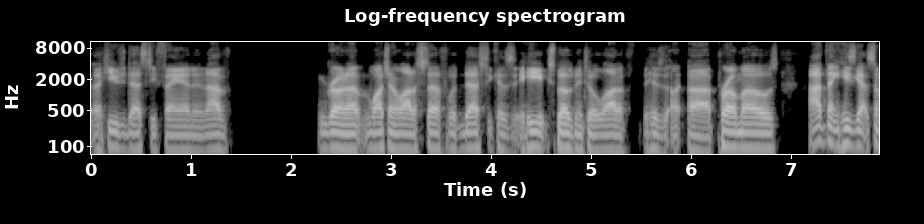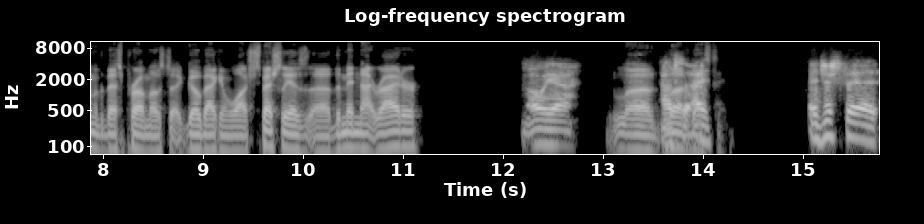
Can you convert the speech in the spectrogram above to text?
a huge Dusty fan, and I've grown up watching a lot of stuff with Dusty because he exposed me to a lot of his uh, promos. I think he's got some of the best promos to go back and watch, especially as uh, the Midnight Rider. Oh yeah, love, love Dusty. I, just that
